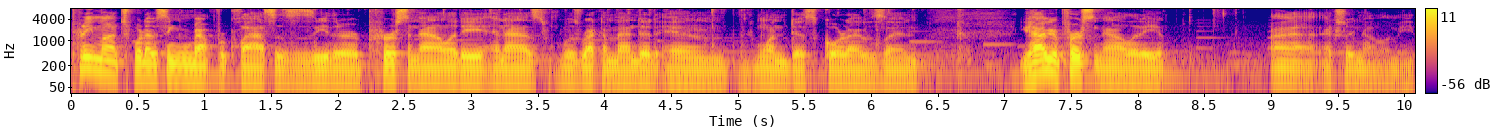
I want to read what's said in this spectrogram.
pretty much what I was thinking about for classes is either personality, and as was recommended in one Discord I was in, you have your personality. Uh, actually, no, let me.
